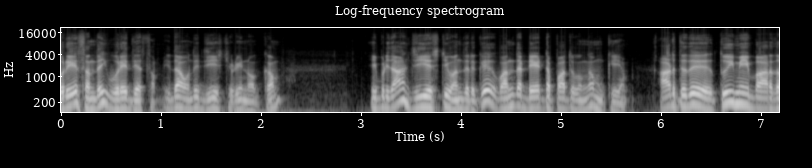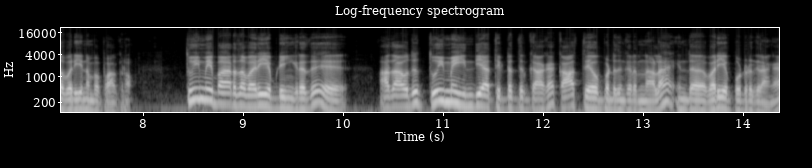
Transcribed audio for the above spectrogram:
ஒரே சந்தை ஒரே தேசம். இதான் வந்து ஜிஎஸ்டியுடைய நோக்கம். இப்படி தான் ஜிஎஸ்டி வந்திருக்கு. வந்த டேட்டை பார்த்துக்கோங்க முக்கியம். அடுத்தது தூய்மை பாரத வரியை நம்ம பார்க்குறோம். தூய்மை பாரத வரி அப்படிங்கிறது அதாவது தூய்மை இந்தியா திட்டத்திற்காக காசு தேவைப்படுதுங்கிறதுனால இந்த வரியை போட்டிருக்கிறாங்க.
